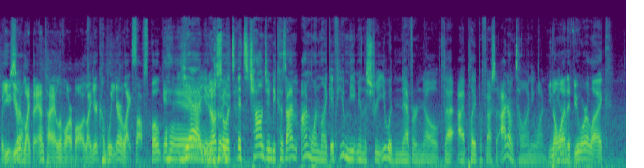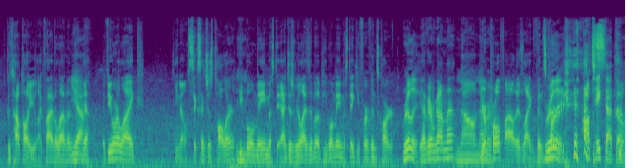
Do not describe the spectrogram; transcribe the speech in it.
But you, you're So- like the anti Levar Ball. Like you're complete. You're like soft spoken. yeah you know so it's it's challenging because i'm i'm one like if you meet me in the street you would never know that i play professionally i don't tell anyone You know what? If you were like, because how tall are you? Like five eleven? Yeah. Yeah. If you were like, you know, six inches taller, Mm-hmm. people may mistake. I just realized it, but people may mistake you for Vince Carter. really Have you ever gotten that? no never Your profile is like Vince really Carter. i'll take that though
